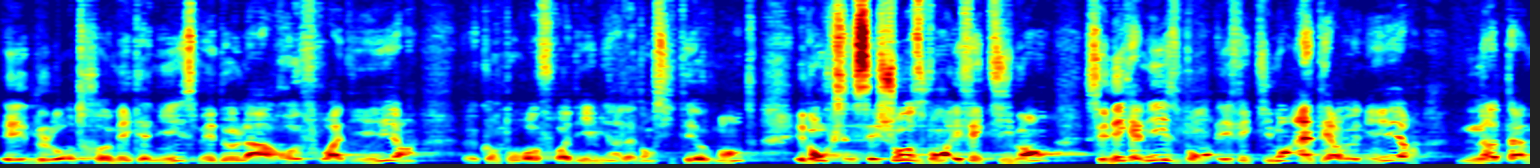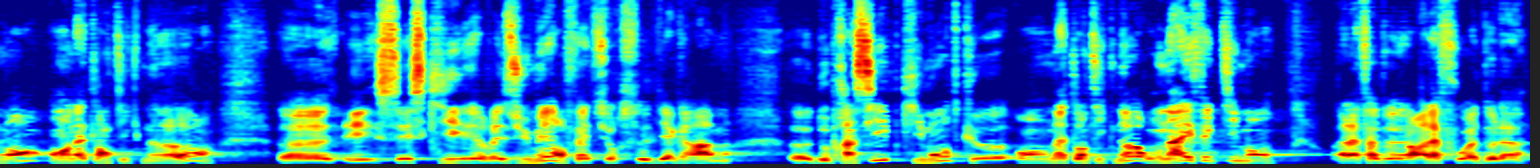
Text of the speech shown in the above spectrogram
et de l'autre mécanisme est de la refroidir. Euh, quand on refroidit, eh bien la densité augmente. Et donc ces choses vont effectivement, ces mécanismes vont effectivement intervenir, notamment en Atlantique Nord, euh, et c'est ce qui est résumé en fait sur ce diagramme de principe qui montre qu'en Atlantique Nord, on a effectivement, à la faveur à la fois de la,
